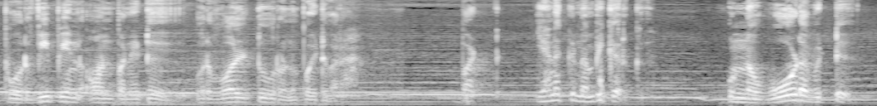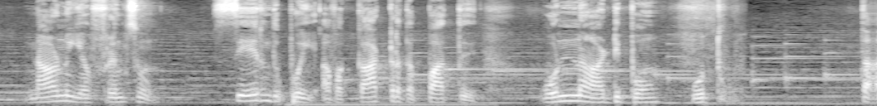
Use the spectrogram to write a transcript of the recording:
இப்போ ஒரு விபிஎன் ஆன் பண்ணிவிட்டு ஒரு வேர்ல்டு டூர் ஒன்று போயிட்டு வரேன். பட் எனக்கு நம்பிக்கை இருக்குது உன்னை ஓட விட்டு நானும் என் ஃப்ரெண்ட்ஸும் சேர்ந்து போய் அவள் காட்டுறத பார்த்து ஒன்றா அடிப்போம் ஊற்றுவோம் தா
